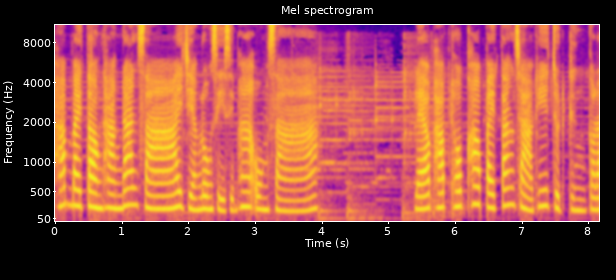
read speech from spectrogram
พับใบตองทางด้านซ้ายเฉียงลง 45 องศา แล้วพับทบเข้าไปตั้งฉากที่จุดกึ่งกล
